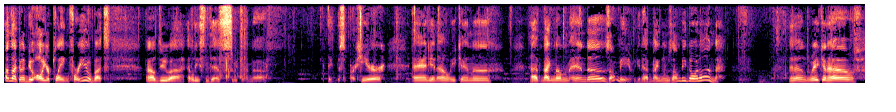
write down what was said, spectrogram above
I'm not going to do all your playing for you, but I'll do uh, at least this. We can uh, take this apart here. And, you know, we can uh, have Magnum and uh, Zombie. We can have Magnum Zombie going on. And we can have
